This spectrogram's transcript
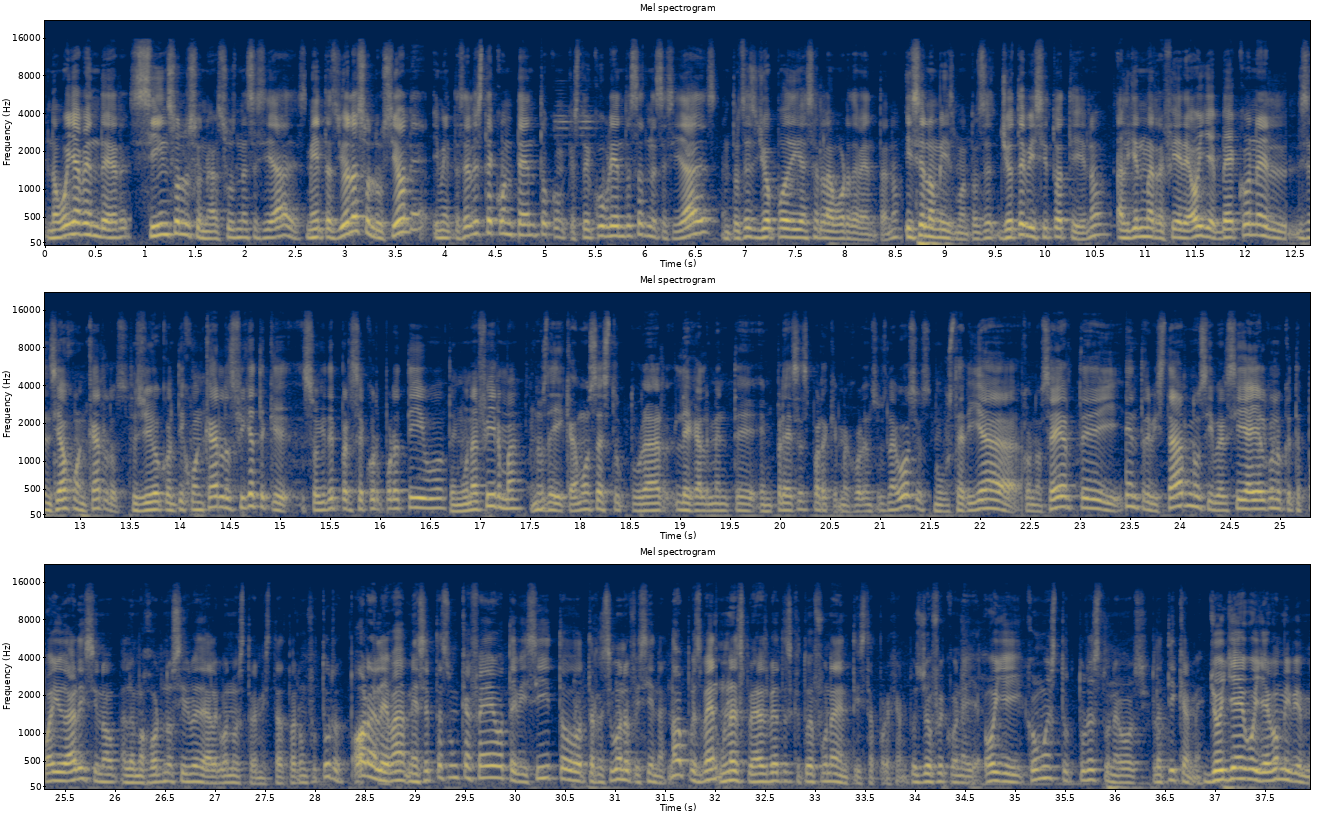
No voy a vender sin solucionar sus necesidades. Mientras yo las solucione y mientras él esté contento con que estoy cubriendo esas necesidades, entonces yo podía hacer labor de venta, ¿no? Hice lo mismo. Entonces yo te visito a ti, ¿no? Alguien me refiere, oye, ve con el licenciado Juan Carlos. Entonces yo digo contigo, Juan Carlos, fíjate que soy de per se corporativo, tengo una firma, nos dedicamos a estructurar legalmente empresas para que mejoren sus negocios. Me gustaría conocerte y entrevistarnos y ver si hay algo en lo que te pueda ayudar y si no, a lo mejor nos sirve de algo nuestra amistad para un futuro. Órale, va, ¿me aceptas un café o te visito o te recibo en la oficina? No, pues ven, una de las primeras ventas que tuve fue una dentista, por ejemplo. Pues yo fui con ella. Oye, ¿y cómo estructuras tu negocio? Platícame. Yo llego, llego mi bienvenida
